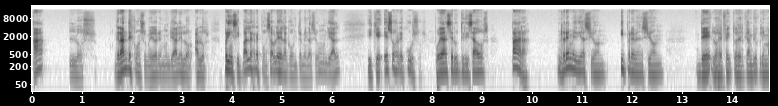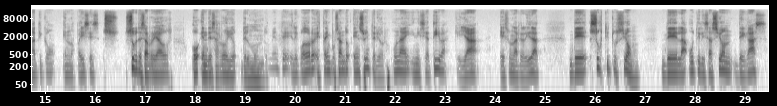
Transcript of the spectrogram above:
a los grandes consumidores mundiales, a los principales responsables de la contaminación mundial y que esos recursos puedan ser utilizados para remediación y prevención de los efectos del cambio climático en los países subdesarrollados o en desarrollo del mundo. El Ecuador está impulsando en su interior una iniciativa que ya es una realidad de sustitución de la utilización de gas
